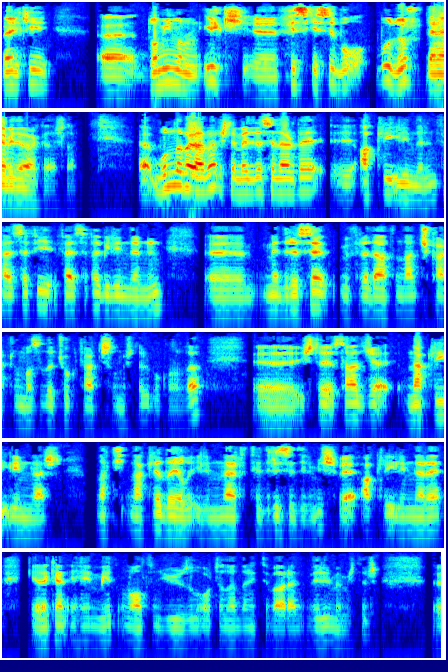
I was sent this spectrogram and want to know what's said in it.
belki e, Domino'nun ilk e, fiskisi bu budur denebilir arkadaşlar. E, bununla beraber işte medreselerde e, akli ilimlerin, felsefi felsefe bilimlerinin e, medrese müfredatından çıkartılması da çok tartışılmıştır bu konuda. E, işte sadece nakli ilimler, nak, nakle dayalı ilimler tedris edilmiş ve akli ilimlere gereken ehemmiyet 16. yüzyıl ortalarından itibaren verilmemiştir. E,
